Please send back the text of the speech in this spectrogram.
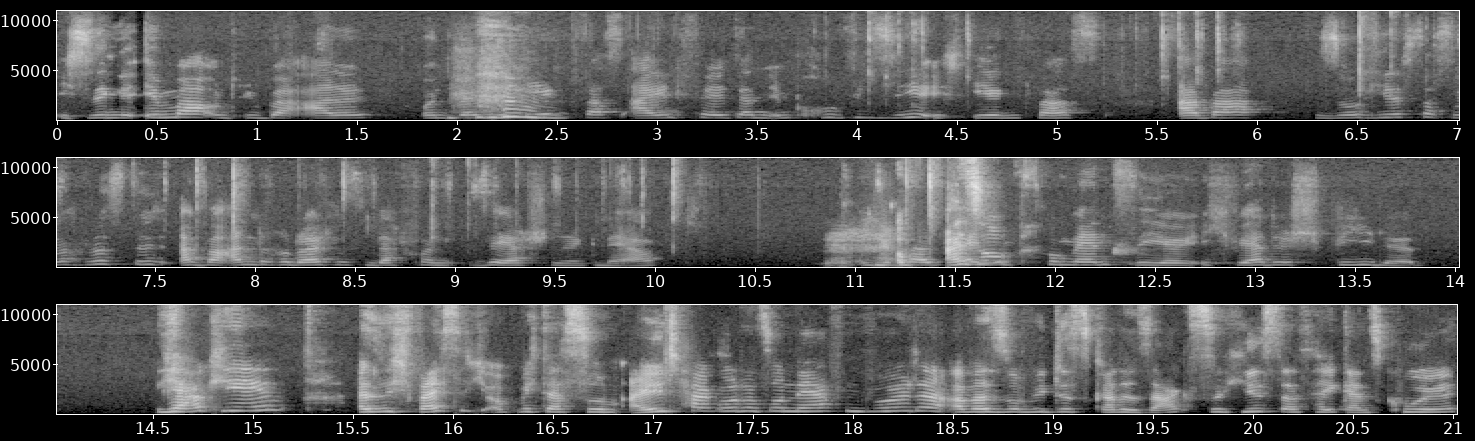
Ich singe immer und überall und wenn mir irgendwas einfällt, dann improvisiere ich irgendwas. Aber so, hier ist das noch lustig, aber andere Leute sind davon sehr schnell genervt. Und ich also- ein Instrument sehe, ich werde spielen. Ja, okay. Also ich weiß nicht, ob mich das so im Alltag oder so nerven würde, aber so wie du es gerade sagst, so hier ist das halt ganz cool.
